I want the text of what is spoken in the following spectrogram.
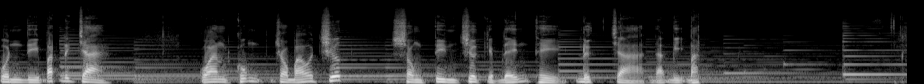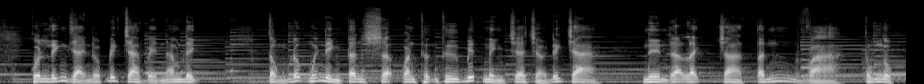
quân đi bắt Đức cha. Quan cũng cho báo trước, song tin chưa kịp đến thì Đức cha đã bị bắt. Quân lính giải nộp Đức cha về Nam Định Tổng đốc Nguyễn Đình Tân sợ quan thượng thư biết mình che chở đức cha nên ra lệnh tra tấn và tống ngục.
